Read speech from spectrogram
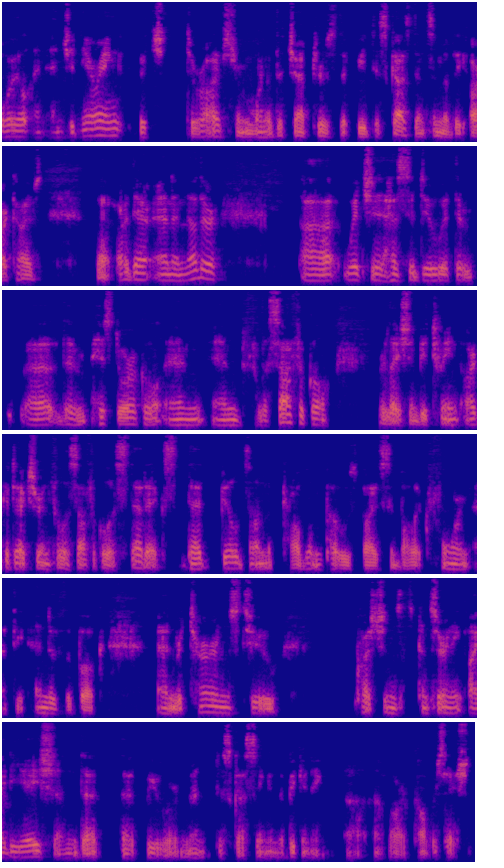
oil and engineering, which derives from one of the chapters that we discussed and some of the archives that are there, and another uh, which has to do with the uh, the historical and and philosophical relation between architecture and philosophical aesthetics that builds on the problem posed by symbolic form at the end of the book and returns to questions concerning ideation that, that we were meant discussing in the beginning uh, of our conversation.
